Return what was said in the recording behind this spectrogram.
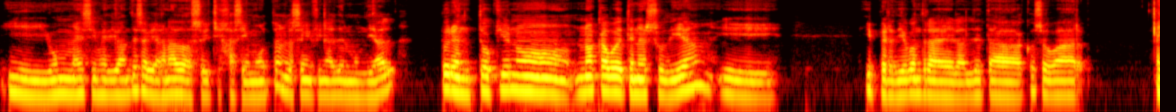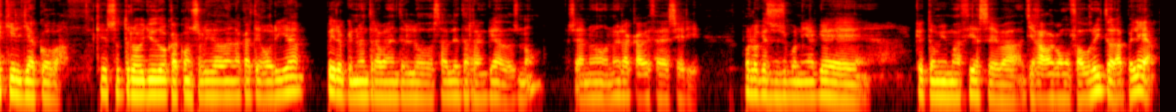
y un mes y medio antes había ganado a Soichi Hashimoto en la semifinal del Mundial, pero en Tokio no, acabó de tener su día y, perdió contra el atleta kosovar Akil Yakova, que es otro judo que ha consolidado en la categoría, pero que no entraba entre los atletas rankeados, ¿no? O sea, no, no era cabeza de serie, por lo que se suponía que, que Tommy Macias se llegaba como favorito a la pelea.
